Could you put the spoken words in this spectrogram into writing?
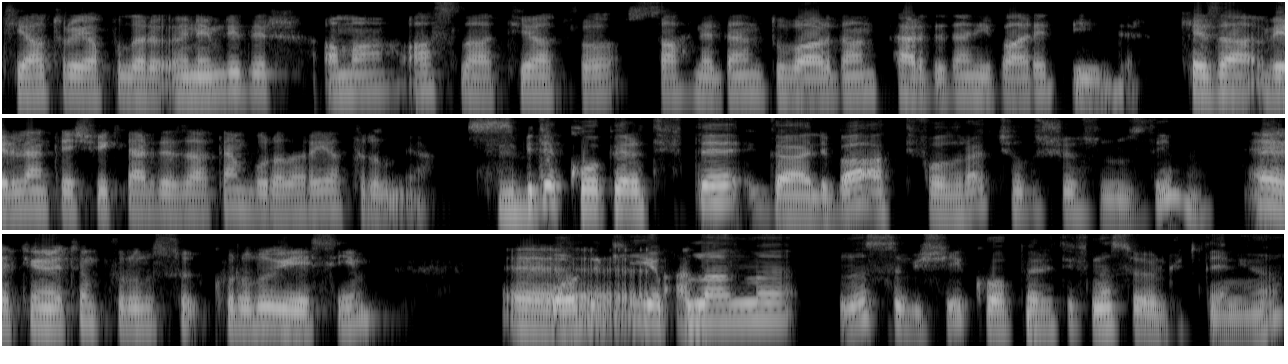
Tiyatro yapıları önemlidir ama asla tiyatro sahneden, duvardan, perdeden ibaret değildir. Keza verilen teşvikler de zaten buralara yatırılmıyor. Siz bir de kooperatifte galiba aktif olarak çalışıyorsunuz değil mi? Evet, yönetim kurulu, kurulu üyesiyim. Ee, Oradaki yapılanma nasıl bir şey? Kooperatif nasıl örgütleniyor?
